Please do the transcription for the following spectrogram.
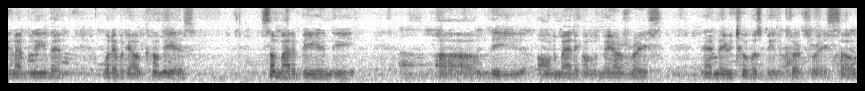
And I believe that whatever the outcome is, somebody be in the uh, the automatic on the mayor's race, and maybe two of us be in the clerk's race. So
